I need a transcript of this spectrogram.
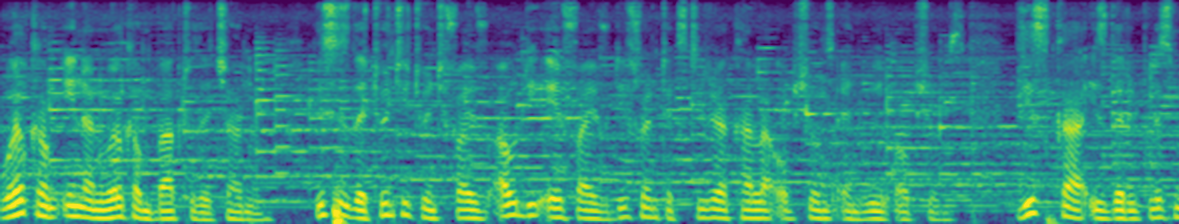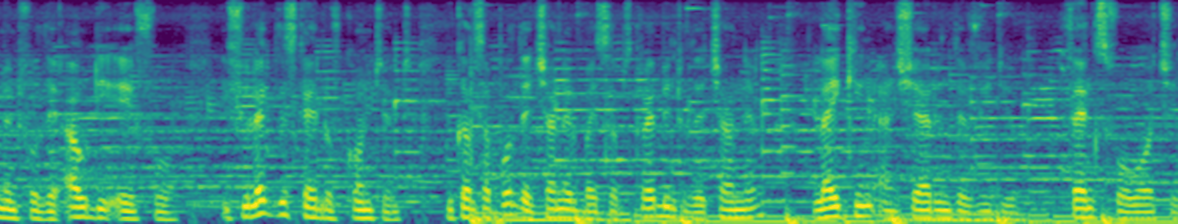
Welcome in and welcome back to the channel. This is the 2025 Audi A5 different exterior color options and wheel options. This car is the replacement for the Audi A4. If you like this kind of content, you can support the channel by subscribing to the channel, liking and sharing the video. Thanks for watching.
